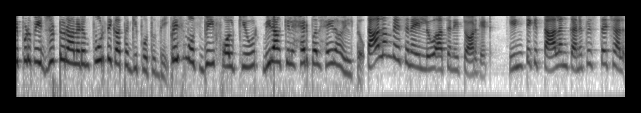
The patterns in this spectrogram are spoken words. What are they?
ఇప్పుడు మీ జుట్టు రాలడం పూర్తిగా తగ్గిపోతుంది. ప్రిస్మోస్ B fall cure miracle herbal hair ఆయిల్తో తాళం వేసిన ఇల్లు అతని టార్గెట్. ఇంటికి తాళం కనిపిస్తే చాలు.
